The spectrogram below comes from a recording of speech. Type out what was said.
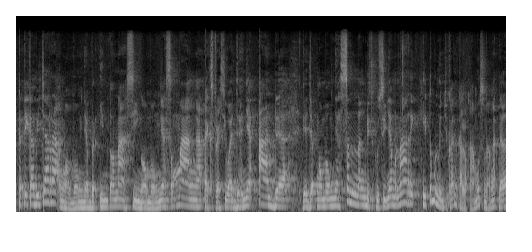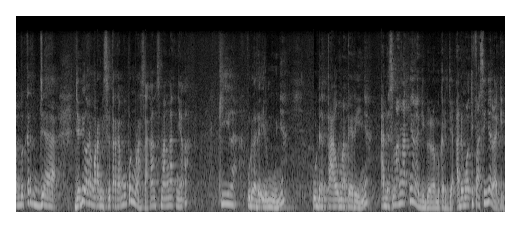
Ketika bicara ngomongnya berintonasi, ngomongnya semangat, ekspresi wajahnya ada, diajak ngomongnya senang, diskusinya menarik. Itu menunjukkan kalau kamu semangat dalam bekerja. Jadi orang-orang di sekitar kamu pun merasakan semangatnya. Ah, gila, udah ada ilmunya, udah tahu materinya, ada semangatnya lagi dalam bekerja, ada motivasinya lagi.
